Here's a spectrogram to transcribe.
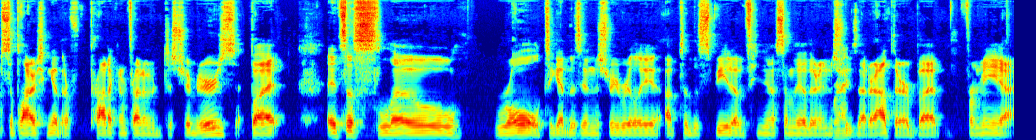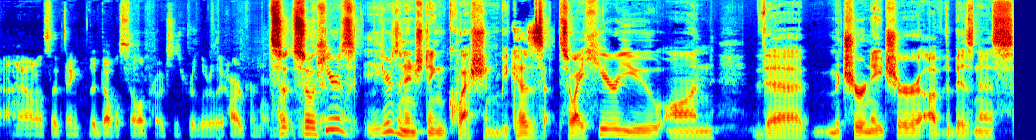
suppliers can get their product in front of distributors but it's a slow role to get this industry really up to the speed of you know some of the other industries right. that are out there. But for me I, I, honestly think the double sell approach is really really hard for me so so here's here's an interesting question because so i hear you on the mature nature of the business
